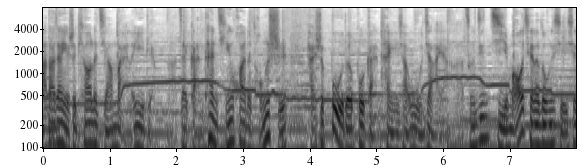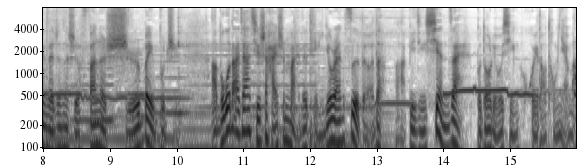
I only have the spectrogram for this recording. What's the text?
啊，大家也是挑了几样买了一点啊，在感叹情怀的同时，还是不得不感叹一下物价呀。曾经几毛钱的东西，现在真的是翻了十倍不止。啊，不过大家其实还是买的挺悠然自得的啊，毕竟现在不都流行回到童年吗？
